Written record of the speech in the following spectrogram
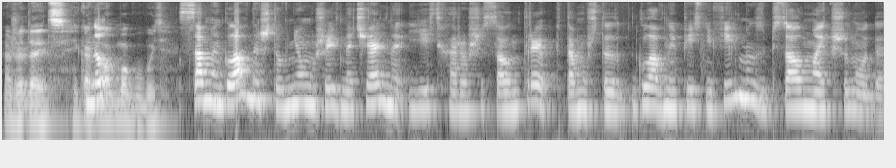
ожидается и как Но мог, мог бы быть. Самое главное, что в нем уже изначально есть хороший саундтрек, потому что главную песню фильма записал Майк Шинода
